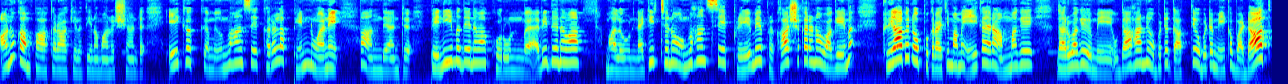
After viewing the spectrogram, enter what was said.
අනුකම්පා කරා කියලා තියෙන මනුෂ්‍යයන්ට ඒකකම උන්වහන්සේ කරලා පෙන්වුවනේ අන්දයන්ට පෙනීම දෙනවා කොරුන්ව ඇවිදෙනවා මලවුන් නැගිච්චනවා උන්වහන්සේ ප්‍රේමය ප්‍රකාශ කරනවා වගේම ක්‍රියාවෙන් ඔප්පු කරා. ඉතින් මම ඒක අර අම්මගේ දරුවගේ මේ උදාහරණය ඔබට ගත්තේ ඔබට මේක වඩාත්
